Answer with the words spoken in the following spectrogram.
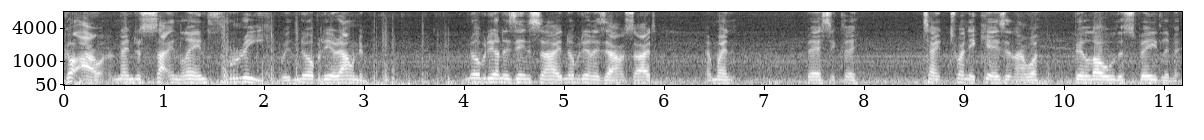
got out and then just sat in lane three with nobody around him. Nobody on his inside, nobody on his outside, and went basically 10, 20 k's an hour below the speed limit.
